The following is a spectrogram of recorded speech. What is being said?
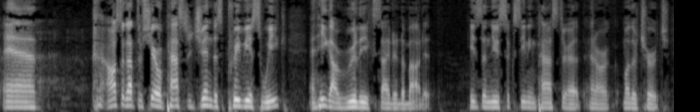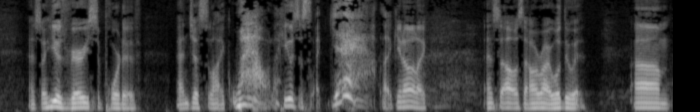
and I also got to share with Pastor Jin this previous week, and he got really excited about it. He's the new succeeding pastor at, at our mother church, and so he was very supportive and just like wow, like he was just like yeah, like you know like. And so I was like, all right, we'll do it. Um,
